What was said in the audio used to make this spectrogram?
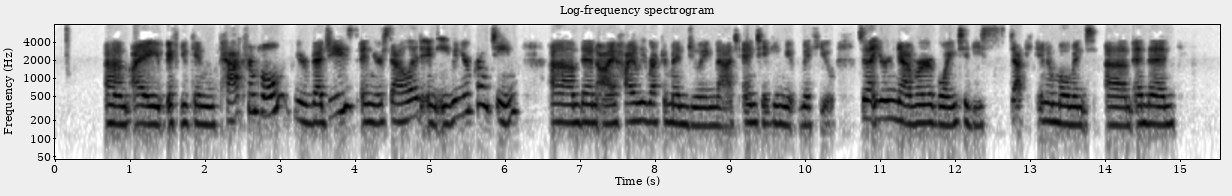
um, I, if you can pack from home your veggies and your salad and even your protein, um, then I highly recommend doing that and taking it with you so that you're never going to be stuck in a moment um, and then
